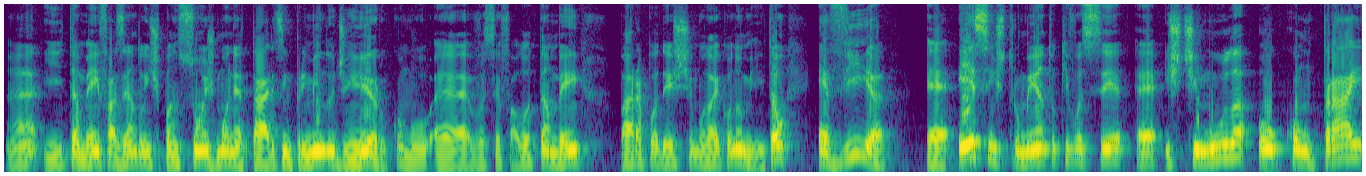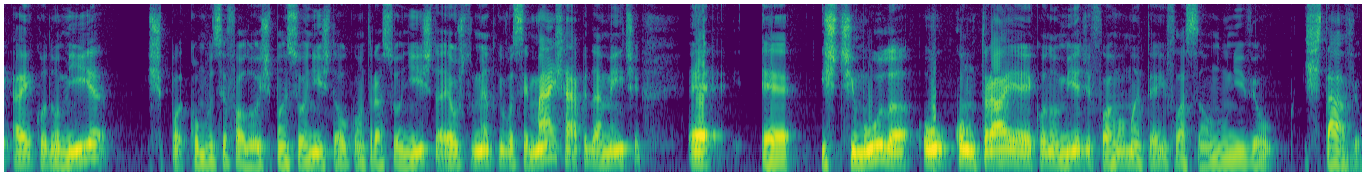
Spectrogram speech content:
né, e também fazendo expansões monetárias, imprimindo dinheiro, como é, você falou, também para poder estimular a economia. Então, é via é, esse instrumento que você é, estimula ou contrai a economia, como você falou, expansionista ou contracionista, é o instrumento que você mais rapidamente é, é, estimula ou contrai a economia de forma a manter a inflação num nível estável.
